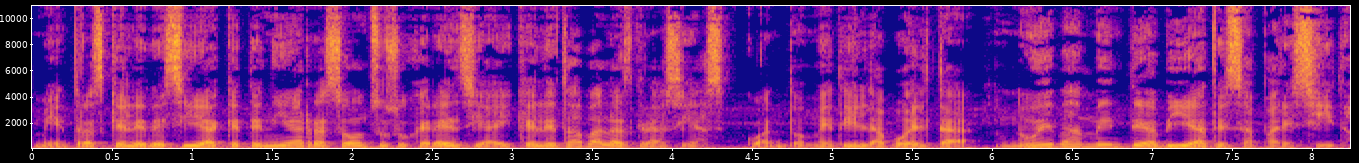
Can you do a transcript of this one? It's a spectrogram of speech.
mientras que le decía que tenía razón su sugerencia y que le daba las gracias. Cuando me di la vuelta, nuevamente había desaparecido.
